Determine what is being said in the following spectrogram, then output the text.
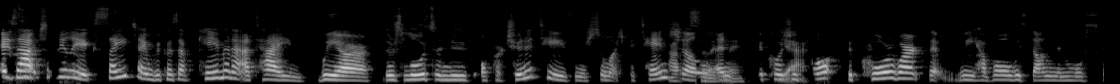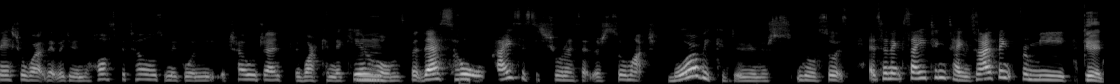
it's actually really exciting because I've came in at a time where there's loads of new opportunities and there's so much potential. Absolutely. And because yeah. you've got the core work that we have always done, the most special work that we do in the hospitals when we go and meet the children, the work in the care mm. homes. But this whole crisis has shown us that there's so much more we can do, and there's you know, so it's it's an exciting time. So I think for me, good,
